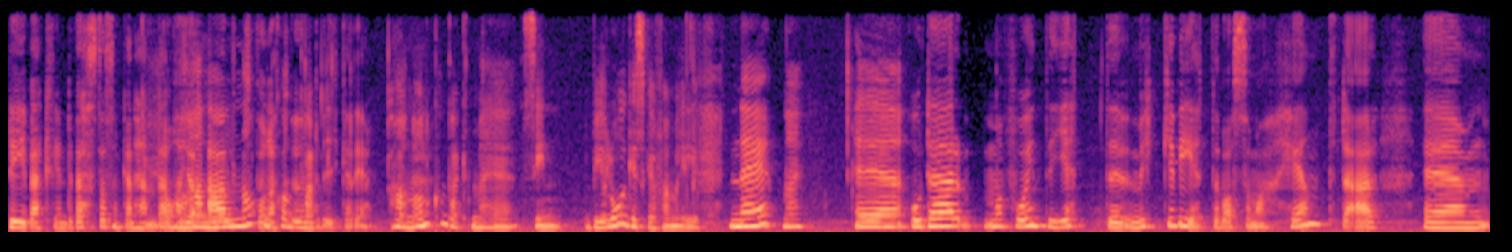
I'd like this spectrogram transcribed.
det är verkligen det bästa som kan hända och han Har gör han allt för att kontakt? undvika det. Har någon kontakt med sin biologiska familj? Nej, Nej. Eh, och där, man får inte jättemycket veta vad som har hänt där. Ehm,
